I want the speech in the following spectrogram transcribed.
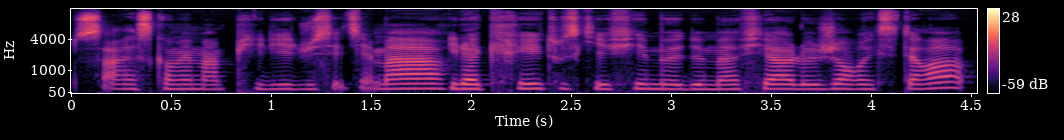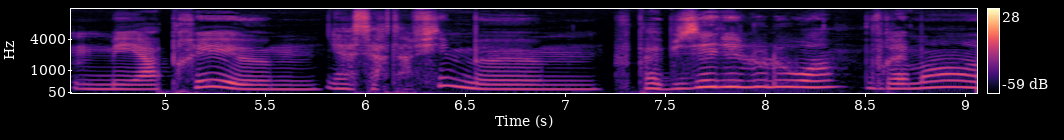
ça reste quand même un pilier du 7e art. Il a créé tout ce qui est film de mafia, le genre, etc. Mais après, euh, il y a certains films, euh, faut pas abuser les loulous, hein. Vraiment,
